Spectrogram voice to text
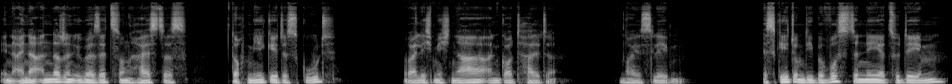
In einer anderen Übersetzung heißt es, Doch mir geht es gut, weil ich mich nahe an Gott halte. Neues Leben. Es geht um die bewusste Nähe zu dem,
